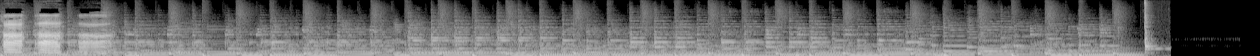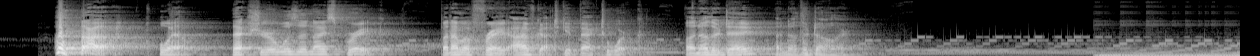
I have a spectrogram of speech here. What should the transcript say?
Ha ha ha. well, that sure was a nice break. But I'm afraid I've got to get back to work. Another day, another dollar.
